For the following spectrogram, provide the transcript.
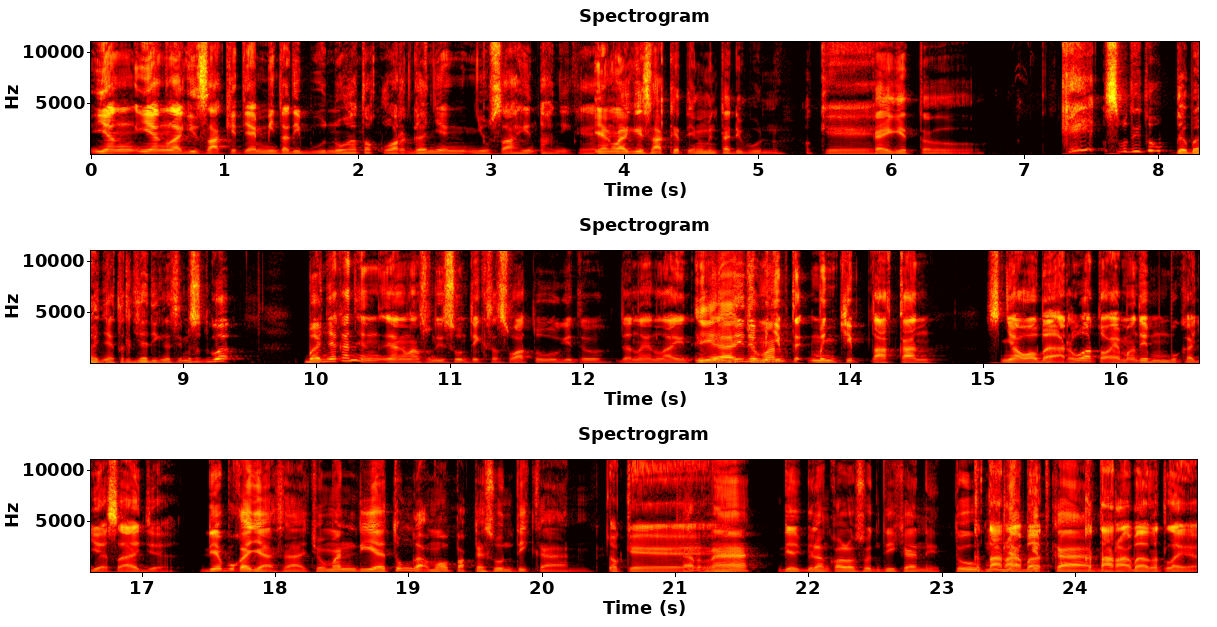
yang yang lagi sakit yang minta dibunuh atau keluarganya yang nyusahin ah nih kayak Yang lagi sakit yang minta dibunuh. oke Kayak gitu. kayak seperti itu udah banyak terjadi gak sih maksud gua banyak kan yang yang langsung disuntik sesuatu gitu dan lain-lain Iya, dia cuman- mencipta- menciptakan senyawa baru atau emang dia membuka jasa aja Dia buka jasa, cuman dia tuh nggak mau pakai suntikan. oke Karena dia bilang kalau suntikan itu ketara menyakitkan. ketara banget lah ya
